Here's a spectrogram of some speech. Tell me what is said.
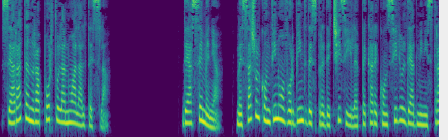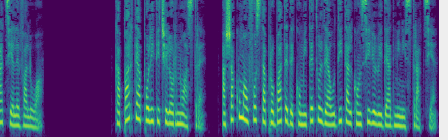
Se arată în raportul anual al Tesla. De asemenea, mesajul continuă vorbind despre deciziile pe care Consiliul de Administrație le va lua. Ca parte a politicilor noastre, așa cum au fost aprobate de Comitetul de Audit al Consiliului de Administrație.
